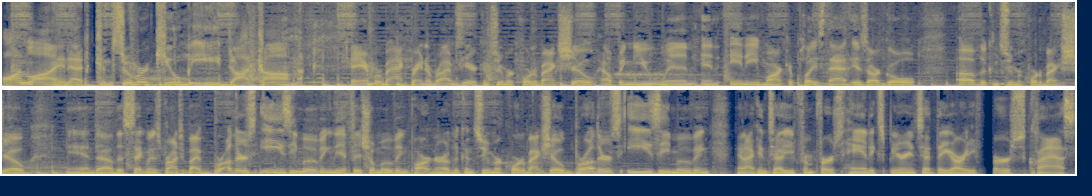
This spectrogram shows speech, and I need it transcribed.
Online at consumerqb.com. And we're back. Brandon Rhymes here, Consumer Quarterback Show, helping you win in any marketplace. That is our goal of the Consumer Quarterback Show. And uh, this segment is brought to you by Brothers Easy Moving, the official moving partner of the Consumer Quarterback Show. Brothers Easy Moving. And I can tell you from firsthand experience that they are a first class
